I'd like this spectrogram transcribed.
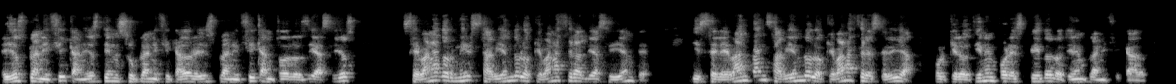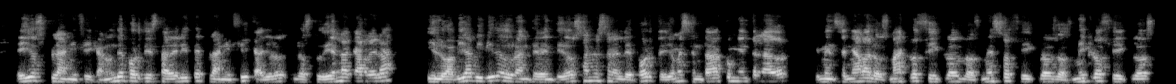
Ellos planifican, ellos tienen su planificador, ellos planifican todos los días. Ellos se van a dormir sabiendo lo que van a hacer al día siguiente y se levantan sabiendo lo que van a hacer ese día, porque lo tienen por escrito, lo tienen planificado. Ellos planifican. Un deportista de élite planifica. Yo lo, estudié en la carrera y lo había vivido durante 22 años en el deporte. Yo me sentaba con mi entrenador y me enseñaba los macrociclos, los mesociclos, los microciclos,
